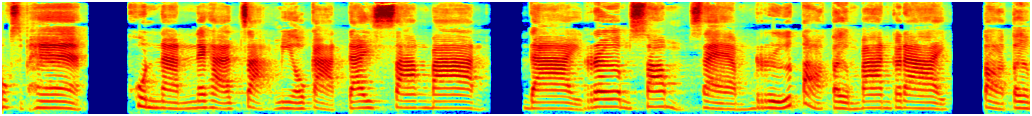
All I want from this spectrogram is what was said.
2565 คุณนั้นนะคะจะมีโอกาสได้สร้างบ้าน ได้เริ่มซ่อมแซมหรือต่อเติมบ้านก็ได้ ต่อเติม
